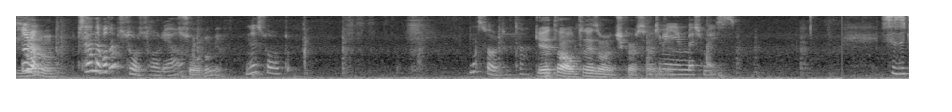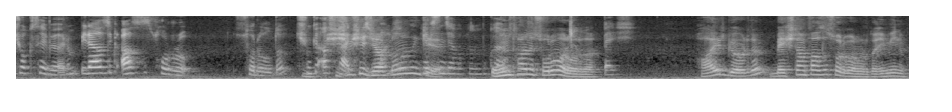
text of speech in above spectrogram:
düz Durun. mı? Sen de bana bir soru sor ya. Sordum ya. Ne sordun? Ne sordun ta? GTA 6 ne zaman çıkar sence? 2025 Mayıs. Sizi çok seviyorum. Birazcık az soru soruldu. Çünkü az Hiçbir şey takipçi var. cevaplamadın ki. Hepsini cevapladım bu kadar. 10 tane soru var orada. 5. Hayır gördüm. 5'ten fazla soru var orada eminim.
